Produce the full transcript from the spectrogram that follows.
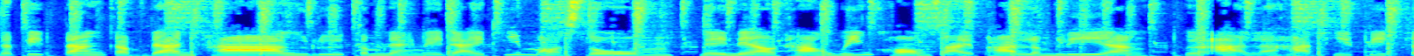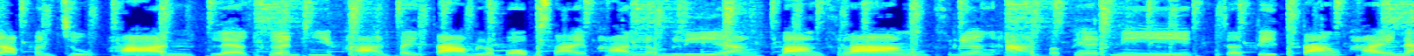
จะติดตั้งกับด้านข้าง หรือตำแหน่งใดๆที่เหมาะสม ในแนวทางวิ่งของสายพานลำเลียง เพื่ออ่านรหัสที่ติดกับบรรจุภัณฑ์และเคลื่อนที่ผ่านไปตามระบบสายพานลำเลียง บางครั้งเครื่องอ่านประเภทนี้ จะติดตั้งภายใน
